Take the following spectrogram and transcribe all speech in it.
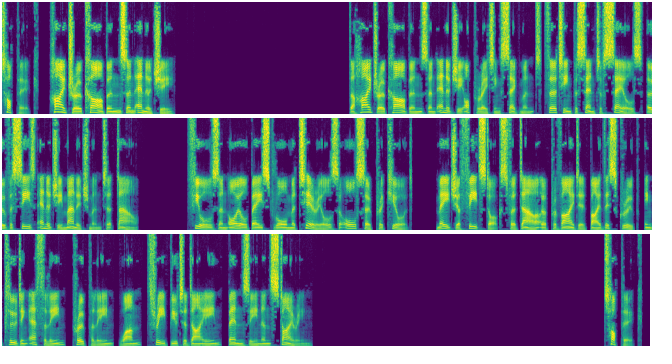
Topic: Hydrocarbons and energy. The hydrocarbons and energy operating segment 13% of sales oversees energy management at Dow. Fuels and oil-based raw materials are also procured. Major feedstocks for Dow are provided by this group, including ethylene, propylene, 1,3-butadiene, benzene and styrene.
